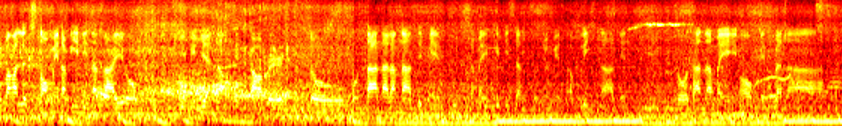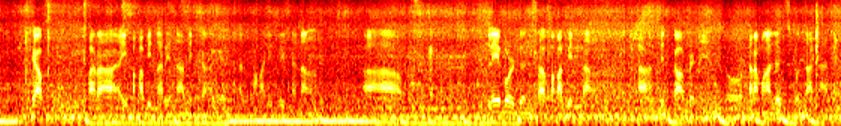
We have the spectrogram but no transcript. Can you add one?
Yung mga lods no, may napili na tayong bibigyan ng seat cover. So, punta na lang natin ngayon dun sa may kibisan doon yung meet up place natin. So, sana may open pa na shop para ipakabit na rin natin kaagad at makalibre siya ng um, labor dun sa pakabit ng ah, seat cover na yun. So, tara mga lods, punta natin.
